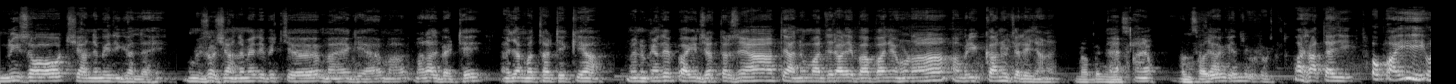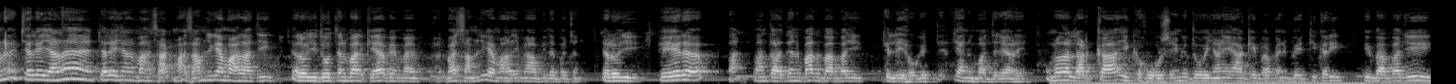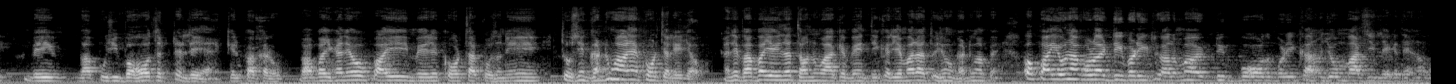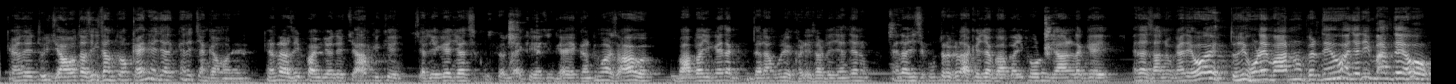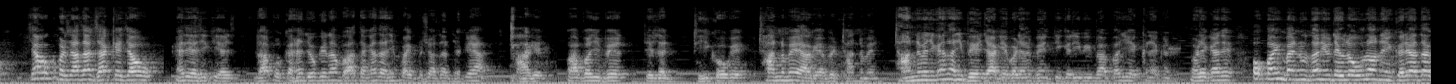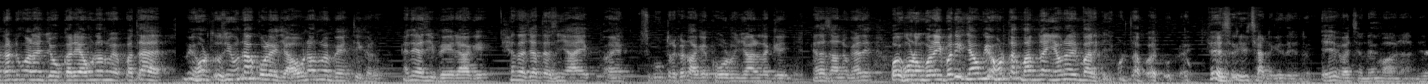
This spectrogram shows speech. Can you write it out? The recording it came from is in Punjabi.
1996 ਦੀ ਗੱਲ ਹੈ ਇਹ। 1996 ਦੇ ਵਿੱਚ ਮੈਂ ਗਿਆ ਮਹਾ- ਮਹਾਰਾਜ ਬੈਠੇ ਮੈਂ ਜਾਂ ਮੱਥਾ ਟੇਕਿਆ। ਮੈਨੂੰ ਕਹਿੰਦੇ ਭਾਈ ਨਛੱਤਰ ਸਿਆ ਤੁਹਾਨੂੰ ਮਾਜਰ ਵਾਲੇ ਬਾਬਾ ਨੇ ਹੁਣ ਅਮਰੀਕਾ ਨੂੰ ਚਲੇ ਜਾਣਾ ਬਾਬਾ ਜੀ ਹੰਸਾ ਜੀ ਕੇ ਸਾਤਾ ਉਹ ਭਾਈ ਉਹਨੇ ਚਲੇ ਜਾਣਾ ਚਲੇ ਜਾਣਾ ਮੈਂ ਸਮਝ ਗਿਆ ਮਹਾਰਾਜ ਜੀ। ਚਲੋ ਜੀ ਦੋ ਤਿੰਨ ਵਾਰ ਕਿਹਾ ਫਿਰ ਮੈਂ ਮੈਂ ਸਮਝ ਗਿਆ ਮਹਾਰਾਜ ਮੈਂ ਆਪ ਹੀ ਦਾ ਬਚਨ। ਚਲੋ ਜੀ ਫਿਰ ਪੰਜ ਦਸ ਦਿਨ ਬਾਅਦ ਬਾਬਾ ਜੀ ਢਿੱਲੇ ਹੋ ਗਏ ਤੇ ਧਿਆਨ ਮਾਜਰੇ ਵਾਲੇ। ਉਹਨਾਂ ਦਾ ਲੜਕਾ ਇੱਕ ਹੋਰ ਸਿੰਘ ਦੋ ਜਣੇ ਆ ਕੇ ਬਾਬਾ ਨੇ ਬੇਨਤੀ ਕਰੀ ਵੀ ਬਾਬਾ ਜੀ ਵੀ ਬਾਪੂ ਜੀ ਬਹੁਤ ਢਿੱਲੇ ਆ ਕਿਰਪਾ ਕਰੋ। ਬਾਬਾ ਬਾਬਾ ਜੀ ਕਹਿੰਦੇ ਉਹ ਭਾਈ ਮੇਰੇ ਕੋਲ ਤਾਂ ਕੁਝ ਨਹੀਂ। ਤੁਸੀਂ ਗੰਢੂਆਂ ਵਾਲਿਆਂ ਕੋਲ ਚਲੇ ਜਾਓ। ਕਹਿੰਦੇ ਬਾਬਾ ਜੀ ਇਹਦਾ ਤੁਹਾਨੂੰ ਆ ਕੇ ਬੇਨਤੀ ਕਰੀਏ ਮਹਾਰਾਜ ਤੁਸੀਂ ਹੁਣ ਗੰਢੂਆਂ ਪੈ ਉਹ ਭਾਈ ਉਹਨਾਂ ਕੋਲ ਐਡੀ ਬੜੀ ਕਲਮਾ ਐਡੀ ਬਹੁਤ ਬੜੀ ਕਲਮ ਜੋ ਮਰਜ਼ੀ ਲਿਖਦੇ ਹਨ ਕਹਿੰਦੇ ਤੁਸੀਂ ਜਾਓ ਤਾਂ ਅਸੀਂ ਤੁਹਾਨੂੰ ਕਹਿੰਦੇ ਹਾਂ, ਕਹਿੰਦੇ ਚੰਗਾ ਮਾਰੇ ਕਹਿੰਦਾ ਅਸੀਂ ਭਾਈ ਜੀ ਚਾਹ ਪੀ ਕੇ ਚਲੇ ਗਏ ਜਦ ਸਕੂਟਰ ਲੈ ਕੇ ਅਸੀਂ ਗਏ ਗੰਢੂਆਂ ਸਾਹਿਬ। ਬਾਬਾ ਜੀ ਕਹਿੰਦਾ ਦਰਾਂ ਮੂਰੇ ਖੜੇ ਸਾਡੇ ਜਾਂਦੇ ਨੂੰ। ਕਹਿੰਦਾ ਅਸੀਂ ਸਕੂਟਰ ਖੜਾ ਕੇ ਜਾ ਬਾਬਾ ਜੀ ਕੋਲ ਨੂੰ ਜਾਣ ਲੱਗੇ। ਕਹਿੰਦਾ ਸਾਨੂੰ ਕਹਿੰਦੇ ਓਏ ਤੁਸੀਂ ਹੁਣੇ ਮਾਰਨ ਨੂੰ ਫਿਰਦੇ ਹੋ ਅਜੇ ਨਹੀਂ ਮਰਦੇ ਹੋ। ਜਾਓ ਪ੍ਰਸ਼ਾਦਾ ਛੱਕ ਕੇ ਜਾਓ। ਕਹਿੰਦੇ ਅਸੀਂ ਕੀ ਲਾਪੋ ਕਹਿਣ ਜੋਗੇ ਨਾ ਬਾਤ ਆ, ਕਹਿੰਦਾ ਅਸੀਂ ਭਾਈ ਪ੍ਰਸ਼ਾਦ ਛਕਿਆ ਆ ਗਏ। ਬਾਬਾ ਜੀ ਫਿਰ ਢਿੱਲਾ ਠੀਕ ਹੋ ਗਏ। 98 ਆ ਗਿਆ ਫਿਰ 98 98 ਚ ਕਹਿੰਦਾ ਅਸੀਂ ਫੇਰ ਜਾ ਕੇ ਬੜਿਆਂ ਨੂੰ ਬੇਨਤੀ ਕਰੀ ਵੀ ਬਾਬਾ ਜੀ ਇੱਕ ਨਾ ਬੜੇ ਕਹਿੰਦੇ, ਉਹ ਭਾਈ ਮੈਨੂੰ ਤਾਂ ਨਹੀਂ, ਦੇਖ ਲਓ, ਉਹਨਾਂ ਨੇ ਕਰਿਆ ਤਾਂ ਗੰਢੂਆਂ ਨੇ ਜੋ ਕਰਿਆ, ਉਹਨਾਂ ਨੂੰ ਪਤਾ ਹੈ ਵੀ ਹੁਣ ਤੁਸੀਂ ਉਹਨਾਂ ਕੋਲੇ ਜਾਓ, ਉਹਨਾਂ ਨੂੰ ਬੇਨਤੀ ਕਰੋ। ਕਹਿੰਦੇ, ਅਸੀਂ ਫੇਰ ਆ ਗਏ। ਕਹਿੰਦਾ, ਜਦ ਅਸੀਂ ਆਏ ਸਕੂਟਰ ਖੜਾ ਕੇ ਕੋਲ ਨੂੰ ਜਾਣ ਲੱਗੇ। ਕਹਿੰਦਾ, ਸਾਨੂੰ ਕਹਿੰਦੇ, ਓਏ, ਹੁਣ ਬੜੀ ਵਧੀ ਜਾਓਗੇ ਹੁਣ ਤਾਂ ਮਰਨਾ ਹੀ ਉਹਨਾਂ ਦੇ ਬਾਰੇ ਹੁਣ ਤਾਂ ਮਰੂਗੇ। ਇਹ ਸਰੀਰ ਛੱਡ ਕੇ ਦੇ ਲਓ ਇਹ ਵਚਨ ਹੈ ਮਹਾਰਾਜ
